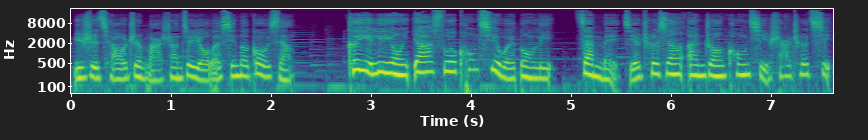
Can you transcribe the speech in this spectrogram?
于是，乔治马上就有了新的构想。可以利用压缩空气为动力，在每节车厢安装空气刹车器，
